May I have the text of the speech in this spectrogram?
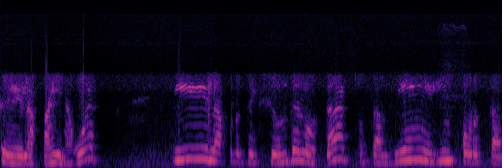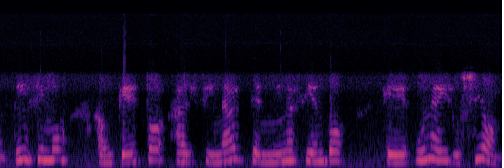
eh, las páginas web. Y la protección de los datos también es importantísimo aunque esto al final termina siendo eh, una ilusión,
